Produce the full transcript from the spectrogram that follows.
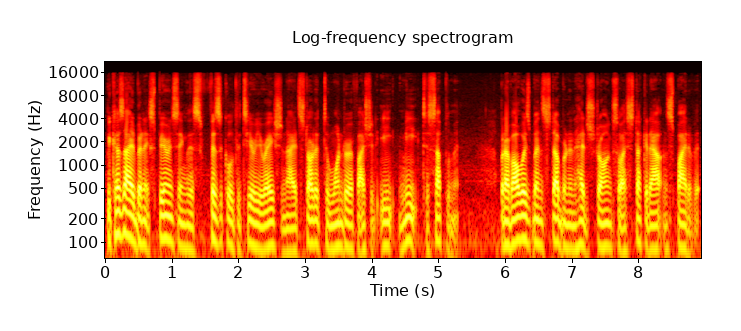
Because I had been experiencing this physical deterioration, I had started to wonder if I should eat meat to supplement. But I've always been stubborn and headstrong, so I stuck it out in spite of it.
